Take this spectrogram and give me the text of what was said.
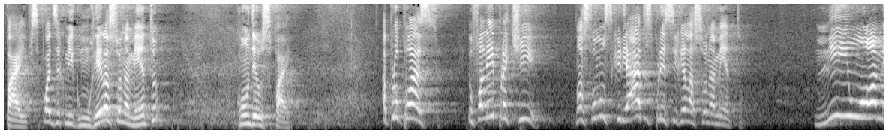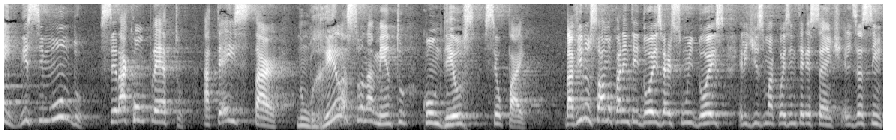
Pai. Você pode dizer comigo um relacionamento com Deus Pai. A propósito, eu falei para ti, nós fomos criados para esse relacionamento. Nenhum homem nesse mundo será completo até estar num relacionamento com Deus, seu Pai. Davi no Salmo 42, verso 1 e 2, ele diz uma coisa interessante. Ele diz assim:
